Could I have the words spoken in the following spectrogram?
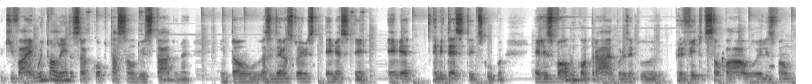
o que vai muito além dessa cooptação do Estado, né? Então, as lideranças do MST, M, MTST, desculpa, eles vão encontrar, por exemplo, prefeito de São Paulo, eles vão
